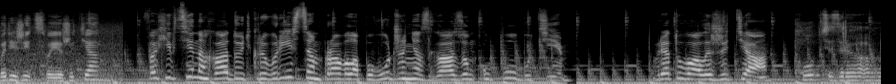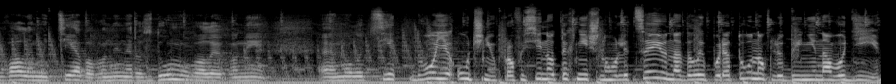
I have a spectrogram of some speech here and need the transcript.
Бережіть своє життя. Фахівці нагадують криворіжцям правила поводження з газом у побуті. Врятували життя. Хлопці зреагували миттєво, вони не роздумували, вони е, молодці. Двоє учнів професійно-технічного ліцею надали порятунок людині на воді.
